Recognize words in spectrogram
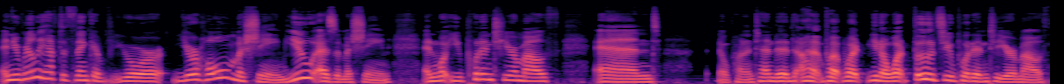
And you really have to think of your your whole machine, you as a machine, and what you put into your mouth and no pun intended, but what you know what foods you put into your mouth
